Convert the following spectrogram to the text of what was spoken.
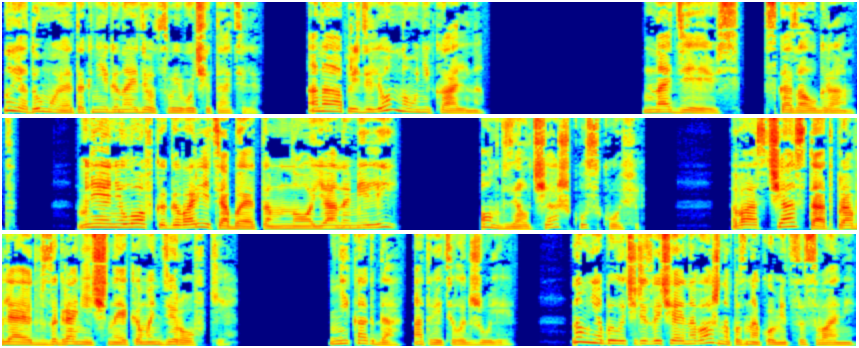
Но я думаю, эта книга найдет своего читателя. Она определенно уникальна. «Надеюсь», — сказал Грант. Мне неловко говорить об этом, но я на мели. Он взял чашку с кофе. Вас часто отправляют в заграничные командировки? Никогда, ответила Джулия. Но мне было чрезвычайно важно познакомиться с вами.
